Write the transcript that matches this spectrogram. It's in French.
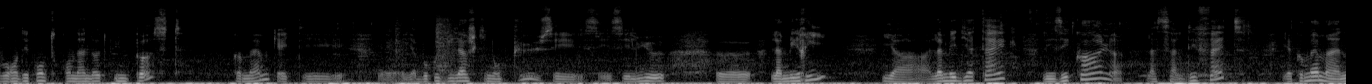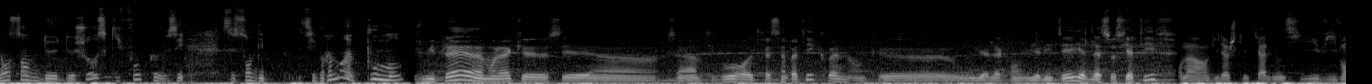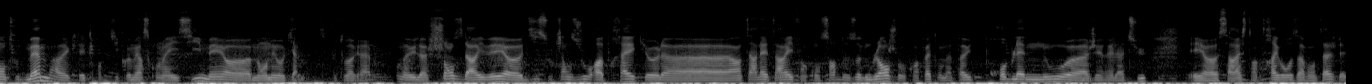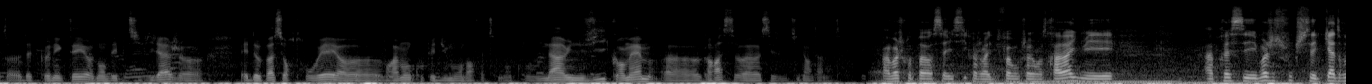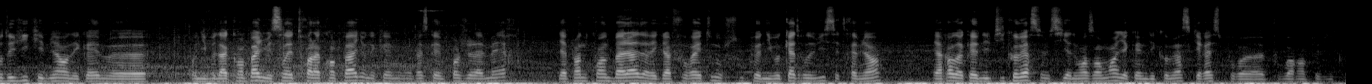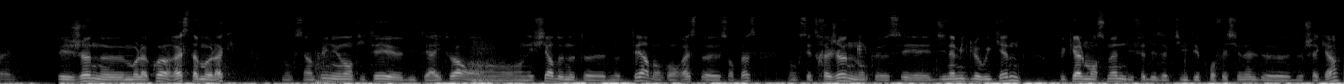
Vous vous rendez compte qu'on a notre, une poste quand même qui a été... euh, Il y a beaucoup de villages qui n'ont plus ces, ces- lieux. Euh, la mairie, il y a la médiathèque, les écoles, la salle des fêtes. Il y a quand même un ensemble de, choses qui font que c'est, vraiment un poumon. Je m'y plais, euh, mon lac, c'est un, petit bourg très sympathique, donc, de la convivialité, il y a de l'associatif. On a un village qui est calme ici, vivant tout de même, avec les trois petits commerces qu'on a ici, mais, euh, mais on est au calme, c'est plutôt agréable. On a eu la chance d'arriver euh, 10 ou 15 jours après que la Internet arrive, enfin, qu'on sorte de zone blanche, donc en fait on n'a pas eu de problème nous euh, à gérer là-dessus, et euh, ça reste un très gros avantage d'être connecté dans des petits villages et de ne pas se retrouver vraiment coupé du monde en fait. Donc on a une vie quand même grâce à ces outils d'Internet. Ah, moi je compte pas avoir ça ici quand j'aurai une fois mon travail, mais après c'est, moi je trouve que c'est le cadre de vie qui est bien. On est quand même euh, au niveau de la campagne, mais sans être trop à la campagne, on est quand même, on reste quand même proche de la mer. Il y a plein de coins de balade avec la forêt et tout, donc je trouve qu'au niveau cadre de vie c'est très bien. Et après on a quand même des petits commerces, même s'il y a de moins en moins, il y a quand même des commerces qui restent pour euh, pouvoir un peu vivre quand même. Les jeunes euh, Molacois restent à Molac. Donc c'est un peu une identité euh, du territoire. On, est fiers de notre, notre terre, donc on reste sur place. Donc c'est très jeune, donc c'est dynamique le week-end, plus calme en semaine du fait des activités professionnelles de chacun.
